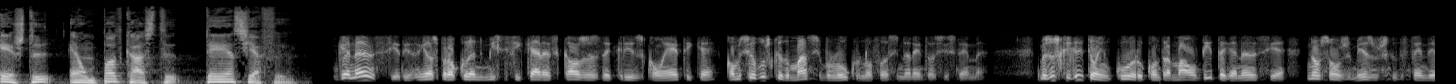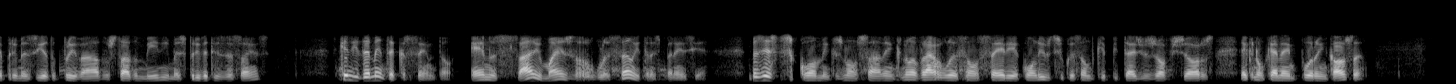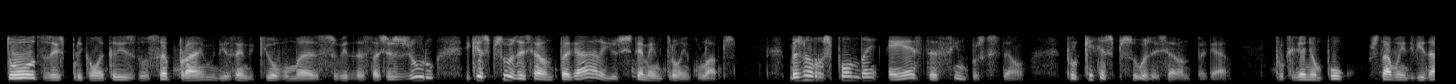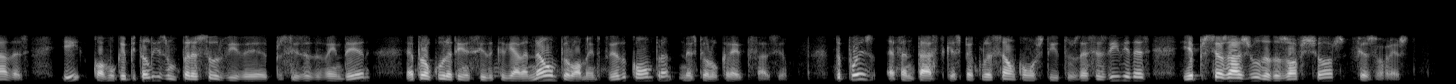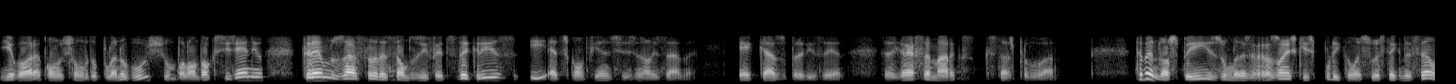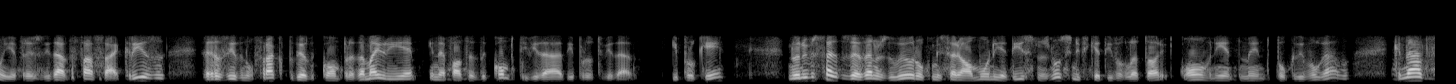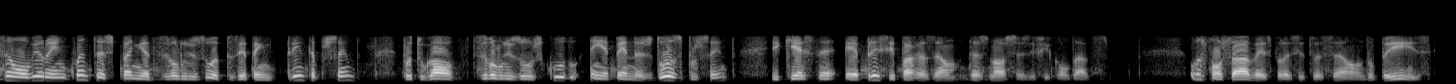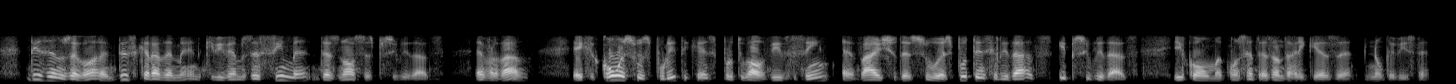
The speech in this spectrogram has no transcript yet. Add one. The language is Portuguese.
Este é um podcast TSF. Ganância, dizem eles, procurando mistificar as causas da crise com ética, como se a busca do máximo lucro não fosse inerente ao sistema. Mas os que gritam em coro contra a maldita ganância não são os mesmos que defendem a primazia do privado, o Estado mínimo, as privatizações? Candidamente acrescentam: é necessário mais regulação e transparência. Mas estes cómicos não sabem que não haverá regulação séria com a livre circulação de capitais e os offshores a que não querem pôr em causa? Todos explicam a crise do subprime, dizendo que houve uma subida das taxas de juro e que as pessoas deixaram de pagar e o sistema entrou em colapso. Mas não respondem a esta simples questão. Por que, é que as pessoas deixaram de pagar? Porque ganham pouco, estavam endividadas e, como o capitalismo para sobreviver precisa de vender, a procura tem sido criada não pelo aumento do poder de compra, mas pelo crédito fácil. Depois, a fantástica especulação com os títulos dessas dívidas e a preciosa ajuda dos offshores fez o resto. E agora, com o chumbo do plano Bush, um balão de oxigênio, teremos a aceleração dos efeitos da crise e a desconfiança generalizada. É caso para dizer, regressa Marx, que estás perdoado. Também no nosso país, uma das razões que explicam a sua estagnação e a fragilidade face à crise reside no fraco poder de compra da maioria e na falta de competitividade e produtividade. E porquê? No aniversário dos 10 anos do euro, o comissário Almunia disse-nos, num significativo relatório, convenientemente pouco divulgado, que na adesão ao euro, enquanto a Espanha desvalorizou a peseta em 30%, Portugal desvalorizou o escudo em apenas 12% e que esta é a principal razão das nossas dificuldades. Os responsáveis pela situação do país dizem-nos agora, descaradamente, que vivemos acima das nossas possibilidades. A verdade é que com as suas políticas Portugal vive sim abaixo das suas potencialidades e possibilidades e com uma concentração da riqueza nunca vista.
